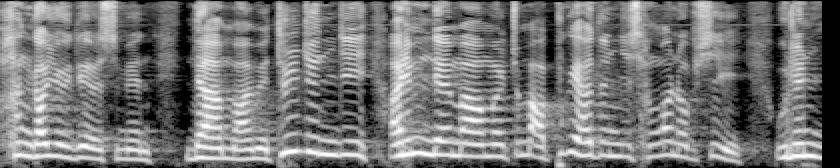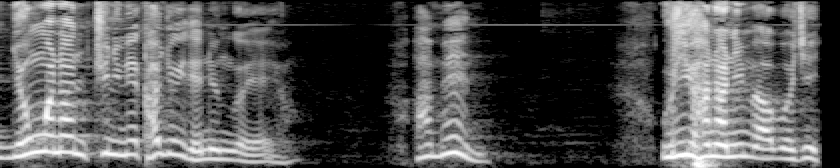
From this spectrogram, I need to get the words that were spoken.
한 가족이 되었으면 내 마음에 들든지 아니면 내 마음을 좀 아프게 하든지 상관없이 우리는 영원한 주님의 가족이 되는 거예요. 아멘. 우리 하나님 아버지,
